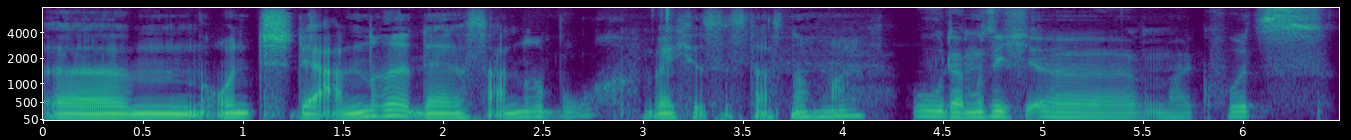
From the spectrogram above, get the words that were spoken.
Ähm, und der andere, der das andere Buch, welches ist das nochmal? Uh, da muss ich äh, mal kurz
